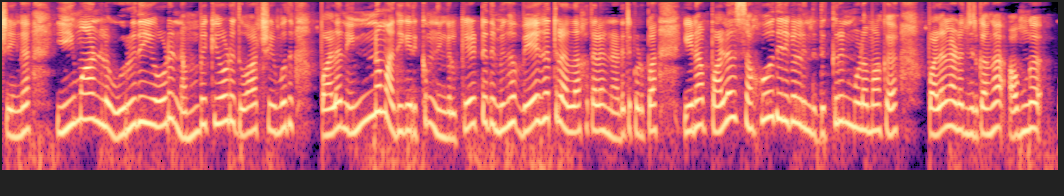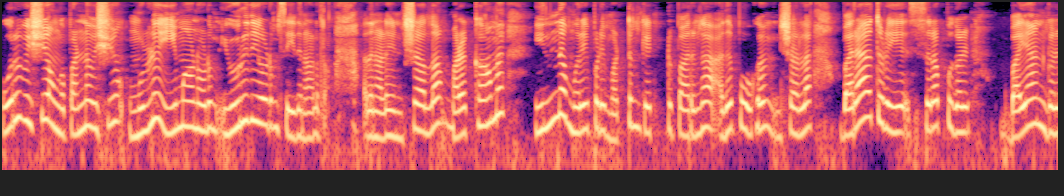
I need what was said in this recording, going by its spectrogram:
செய்யுங்க. ஈமானில் உறுதியோடு நம்பிக்கையோடு துவா செய்யும்போது பலன் இன்னும் அதிகரிக்கும். நீங்கள் கேட்டது மிக வேகத்தில் அல்லாஹால நடத்தி கொடுப்பான். ஏன்னா பல சகோதரிகள் இந்த திக்ரின் மூலமாக பலன் அடைஞ்சிருக்காங்க. அவங்க ஒரு விஷயம் அவங்க பண்ண விஷயம் முழு ஈமானோடும் உறுதியோடும் செய்தனால தான் அதனால் இன்ஷா அல்லா மறக்காமல் இந்த முறைப்படி மட்டும் கேட்டு பாருங்கள் அது போக இன்ஷால்லா பராத்துடைய சிறப்புகள் பயான்கள்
